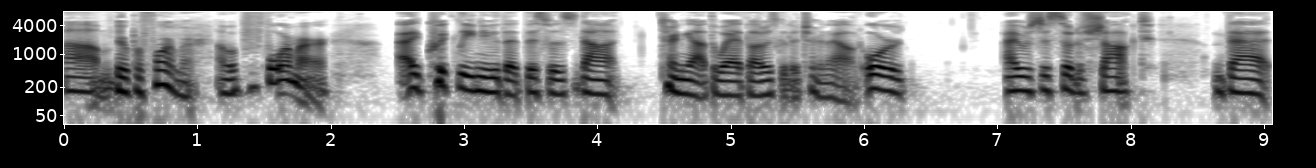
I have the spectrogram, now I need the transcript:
They're a performer. I'm a performer. I quickly knew that this was not turning out the way I thought it was going to turn out. Or I was just sort of shocked that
